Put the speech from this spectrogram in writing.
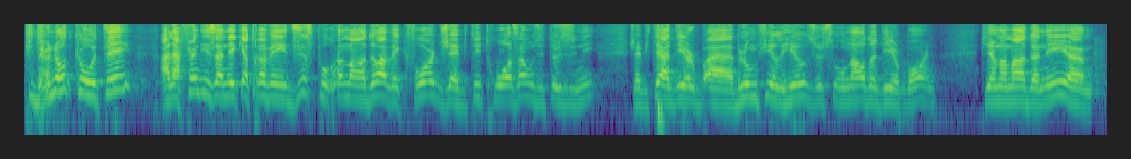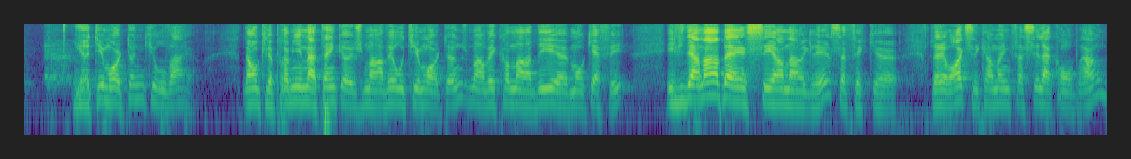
Puis d'un autre côté, à la fin des années 90, pour un mandat avec Ford, j'ai habité trois ans aux États-Unis. J'habitais à, à, Bloomfield Hills, juste au nord de Dearborn. Puis à un moment donné, euh, il y a un Tim Horton qui est ouvert. Donc, le premier matin que je m'en vais au Tim Horton, je m'en vais commander euh, mon café. Évidemment, ben, c'est en anglais, ça fait que vous allez voir que c'est quand même facile à comprendre.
